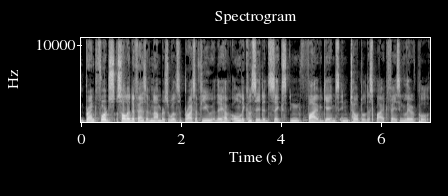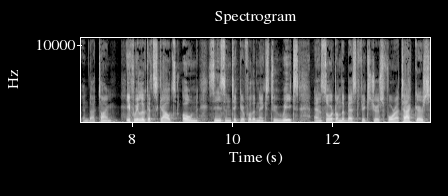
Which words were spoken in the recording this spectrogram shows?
Brentford's solid defensive numbers will surprise a few. They have only conceded six in five games in total despite facing Liverpool in that time. If we look at Scout's own season ticker for the next two weeks and sort on the best fixtures for attackers,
